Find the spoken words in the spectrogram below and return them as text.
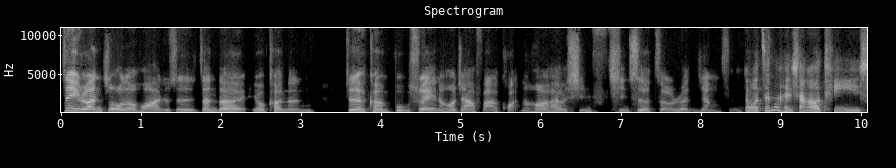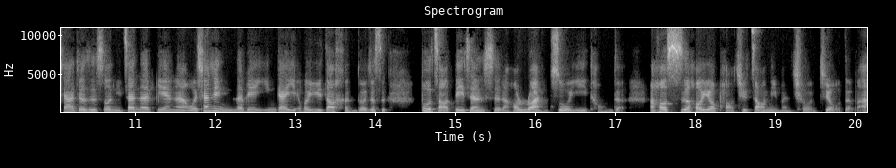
自己乱做的话，就是真的有可能，就是可能补税，然后加罚款，然后还有刑刑事的责任这样子。那我真的很想要听一下，就是说你在那边啊，我相信你那边应该也会遇到很多，就是不找地震室，然后乱做一通的，然后事后又跑去找你们求救的吧？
